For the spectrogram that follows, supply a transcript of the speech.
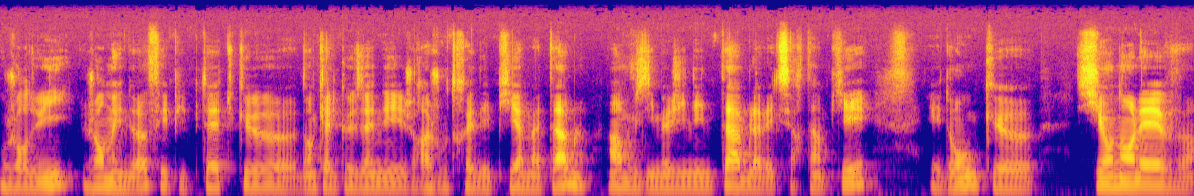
Aujourd'hui, j'en mets 9 et puis peut-être que euh, dans quelques années, je rajouterai des pieds à ma table. Hein, vous imaginez une table avec certains pieds. Et donc, euh, si on enlève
